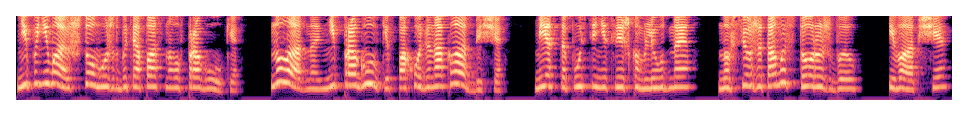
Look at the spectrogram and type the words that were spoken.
Не понимаю, что может быть опасного в прогулке. Ну ладно, не в прогулке, в походе на кладбище. Место пусть и не слишком людное, но все же там и сторож был. И вообще...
